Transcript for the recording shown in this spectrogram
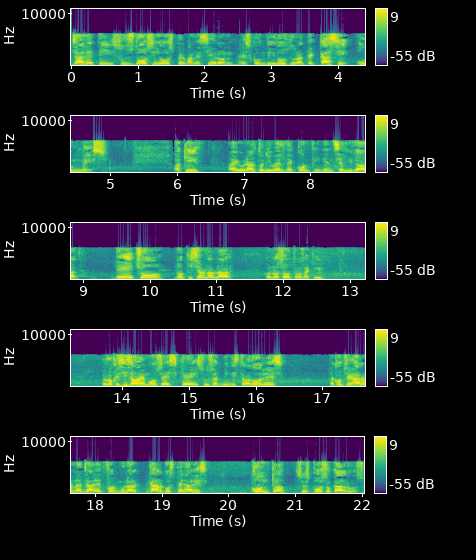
Janet y sus dos hijos permanecieron escondidos durante casi un mes. Aquí hay un alto nivel de confidencialidad. De hecho, no quisieron hablar con nosotros aquí. Pero lo que sí sabemos es que sus administradores aconsejaron a Janet formular cargos penales contra su esposo Carlos.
